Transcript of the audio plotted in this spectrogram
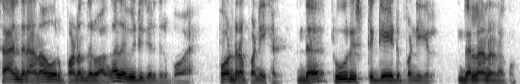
சாயந்தரம் ஆனால் ஒரு பணம் தருவாங்க. அதை வீட்டுக்கு எடுத்துகிட்டு போவேன். போன்ற பணிகள். இந்த டூரிஸ்ட் கைடு பணிகள். இதெல்லாம் நடக்கும்.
